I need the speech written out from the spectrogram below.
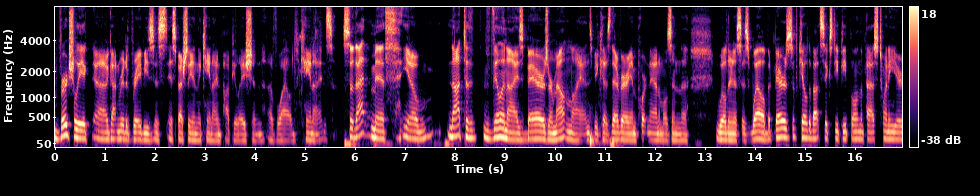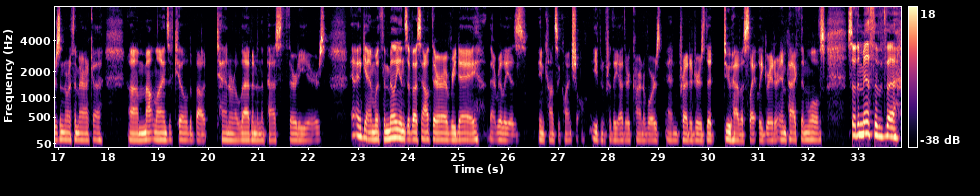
virtually uh, gotten rid of rabies, especially in the canine population of wild canines. So that myth, you know, not to villainize bears or mountain lions because they're very important animals in the wilderness as well. But bears have killed about 60 people in the past 20 years in North America. Um, mountain lions have killed about 10 or 11 in the past 30 years. And again, with the millions of us out there every day, that really is inconsequential, even for the other carnivores and predators that do have a slightly greater impact than wolves. So the myth of the,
